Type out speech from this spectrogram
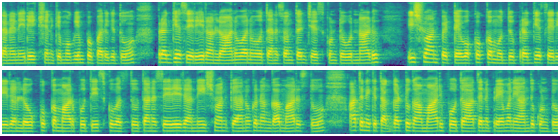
తన నిరీక్షణకి ముగింపు పలుకుతూ ప్రజ్ఞ శరీరంలో అణువణువు తన సొంతం చేసుకుంటూ ఉన్నాడు. ఈశ్వాన్ పెట్టే ఒక్కొక్క ముద్దు ప్రజ్ఞ శరీరంలో ఒక్కొక్క మార్పు తీసుకువస్తూ తన శరీరాన్ని ఈశ్వాన్కి అనుగుణంగా మారుస్తూ అతనికి తగ్గట్టుగా మారిపోతూ అతని ప్రేమని అందుకుంటూ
